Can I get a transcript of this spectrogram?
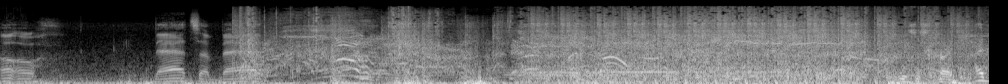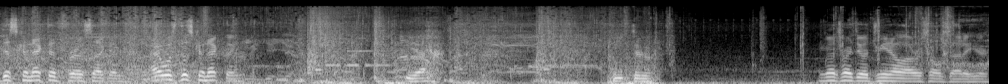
Uh oh. That's a bad. Jesus Christ. I disconnected for a second. I was disconnecting. Yeah. Me too. I'm gonna try to adrenal ourselves out of here.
